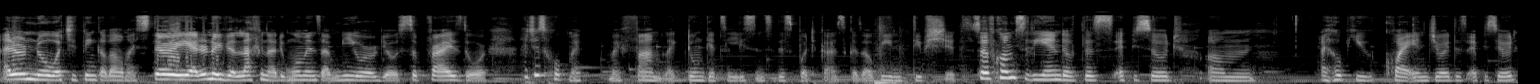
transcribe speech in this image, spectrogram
i don't know what you think about my story i don't know if you're laughing at the moments at me or you're surprised or i just hope my my fam like don't get to listen to this podcast because i'll be in deep shit so i've come to the end of this episode um I hope you quite enjoyed this episode.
